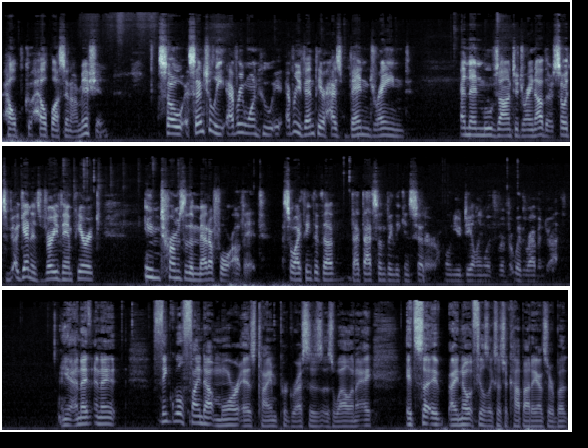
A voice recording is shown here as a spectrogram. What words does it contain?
help help us in our mission. So essentially, everyone who every Venthyr has been drained, and then moves on to drain others. So it's again, it's very vampiric in terms of the metaphor of it. So I think that the, that that's something to consider when you're dealing with with Revendreth. Yeah, and I and I think we'll find out more as time progresses as well. And I, it's uh, it, I know it feels like such a cop out answer, but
